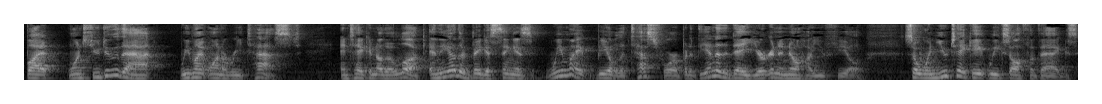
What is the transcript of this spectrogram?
But once you do that, we might want to retest and take another look. And the other biggest thing is we might be able to test for it, but at the end of the day, you're going to know how you feel. So when you take eight weeks off of eggs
